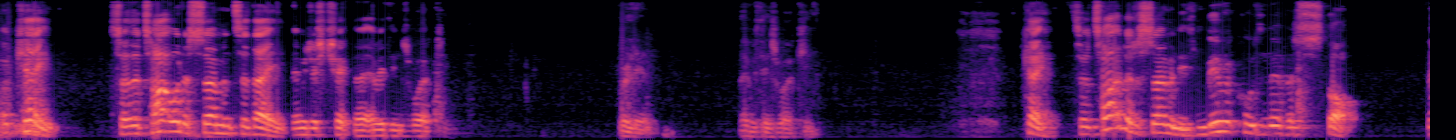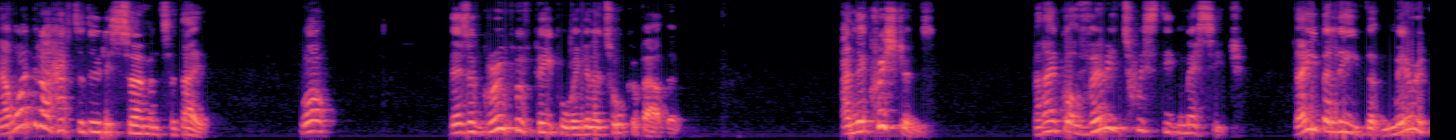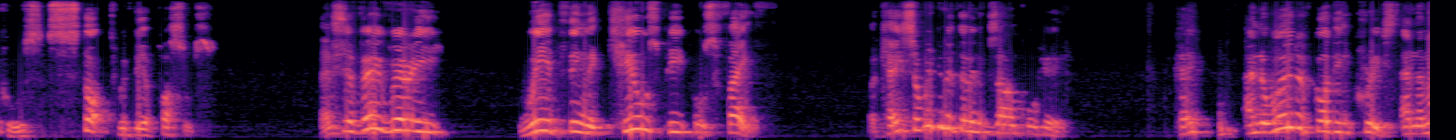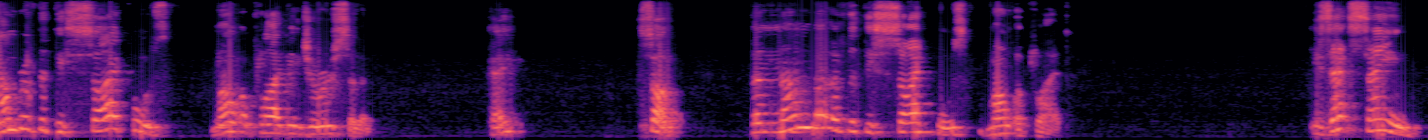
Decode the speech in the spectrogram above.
Okay, so the title of the sermon today, let me just check that everything's working. Brilliant. Everything's working. Okay, so the title of the sermon is Miracles Never Stop. Now, why did I have to do this sermon today? Well, there's a group of people we're going to talk about them, and they're Christians, but they've got a very twisted message. They believe that miracles stopped with the apostles. And is a very, very weird thing that kills people's faith. Okay, so we're going to do an example here. Okay, and the word of God increased, and the number of the disciples multiplied in Jerusalem. Okay, so the number of the disciples multiplied. Is that saying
